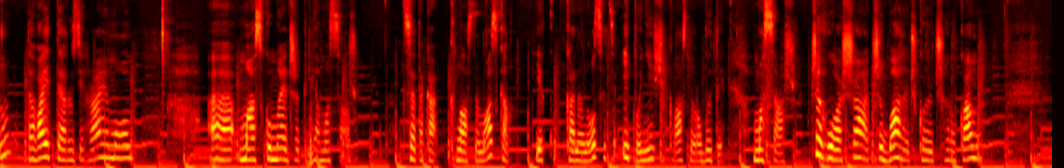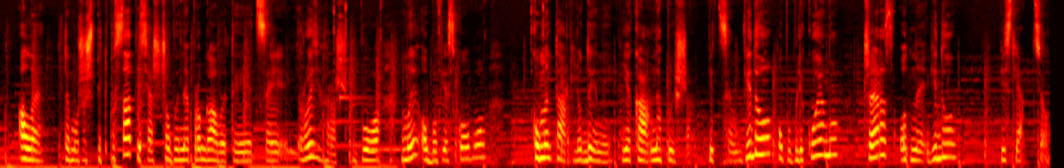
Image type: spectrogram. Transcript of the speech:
Ну, давайте розіграємо е, маску Magic для масажу. Це така класна маска, яка наноситься, і по ній ще класно робити масаж. Чи гуаша, чи баночкою, чи руками. Але ти можеш підписатися, щоб не прогавити цей розіграш, бо ми обов'язково коментар людини, яка напише під цим відео, опублікуємо через одне відео після цього.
